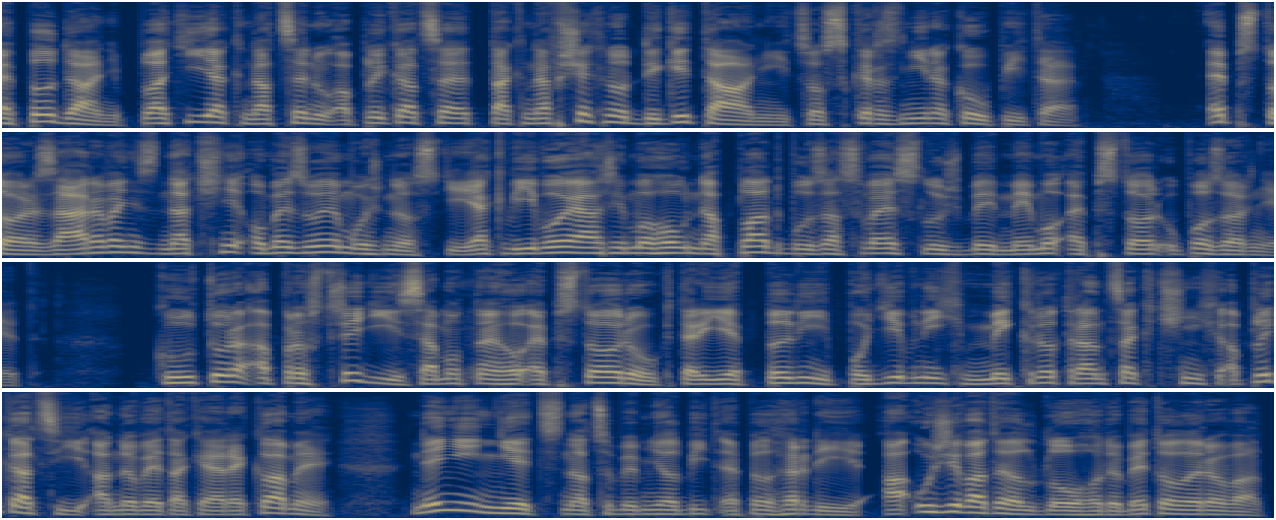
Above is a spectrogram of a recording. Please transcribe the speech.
Apple daň platí jak na cenu aplikace, tak na všechno digitální, co skrz ní nakoupíte. App Store zároveň značně omezuje možnosti, jak vývojáři mohou na platbu za své služby mimo App Store upozornit. Kultura a prostředí samotného App Storeu, který je plný podivných mikrotransakčních aplikací a nově také reklamy, není nic, na co by měl být Apple hrdý a uživatel dlouhodobě tolerovat.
